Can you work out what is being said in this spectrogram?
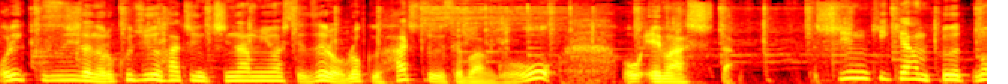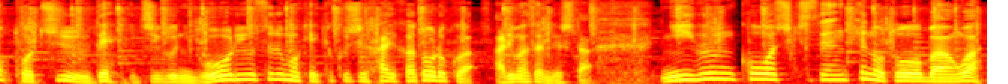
オリックス時代の68にちなみまして068という背番号を得ました。新規キャンプの途中で1軍に合流するも結局支配下登録はありませんでした。2軍公式戦への登板は、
